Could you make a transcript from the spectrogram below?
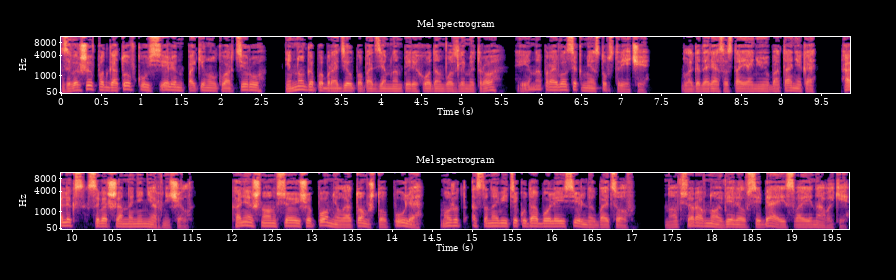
Завершив подготовку, Селин покинул квартиру, немного побродил по подземным переходам возле метро и направился к месту встречи. Благодаря состоянию ботаника, Алекс совершенно не нервничал. Конечно, он все еще помнил о том, что пуля может остановить и куда более сильных бойцов, но все равно верил в себя и свои навыки.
